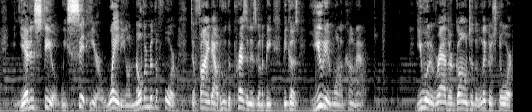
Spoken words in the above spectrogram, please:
And yet and still, we sit here waiting on November the 4th to find out who the president is going to be because you didn't want to come out. You would have rather gone to the liquor store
